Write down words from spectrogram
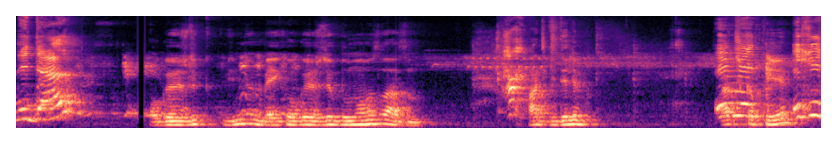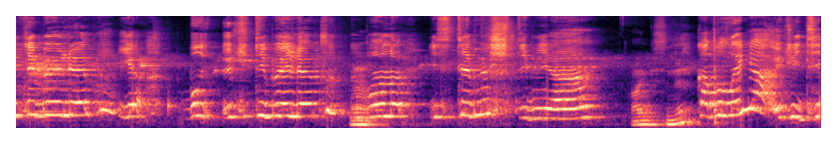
Neden? O gözlük bilmiyorum belki o gözlüğü bulmamız lazım. Hadi gidelim. Aç kapıyı. İkinci bölüm. Ya, bu ikinci bölüm. Bunu ya. Hangisini? Kapalı ya ikinci.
